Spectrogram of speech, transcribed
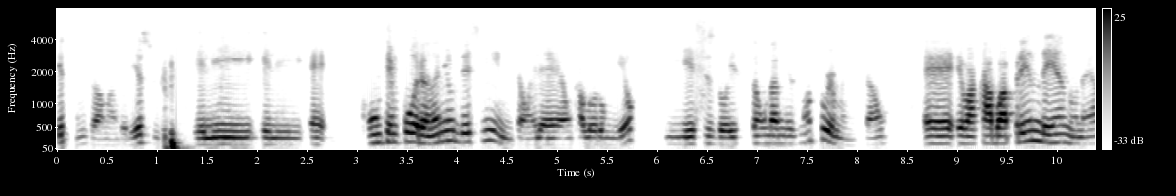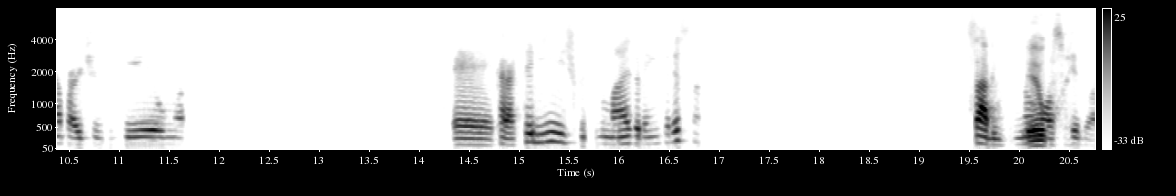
eu amadureço, ele, ele é contemporâneo desse menino. Então, ele é um calor meu e esses dois são da mesma turma. Então, é, eu acabo aprendendo, né, a partir do que uma é, característico e tudo mais, é bem interessante. Sabe, no eu... nosso redor.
